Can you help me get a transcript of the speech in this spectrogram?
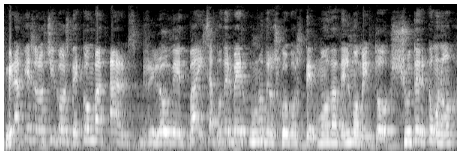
Gracias a los chicos de Combat Arms Reloaded vais a poder ver uno de los juegos de moda del momento Shooter, como no,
